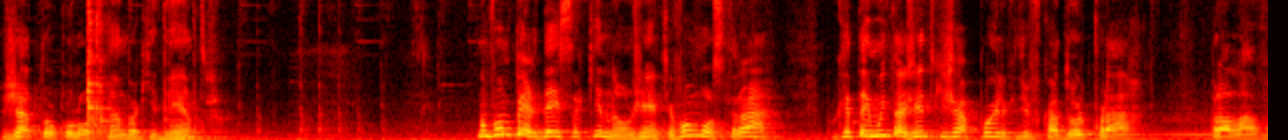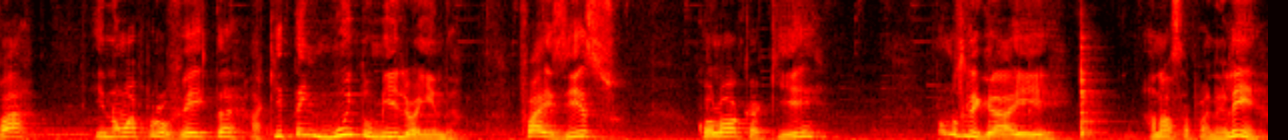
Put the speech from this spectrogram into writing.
Já estou colocando aqui dentro. Não vamos perder isso aqui não, gente. Eu vou mostrar, porque tem muita gente que já põe o liquidificador para lavar e não aproveita. Aqui tem muito milho ainda. Faz isso, coloca aqui. Vamos ligar aí a nossa panelinha.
